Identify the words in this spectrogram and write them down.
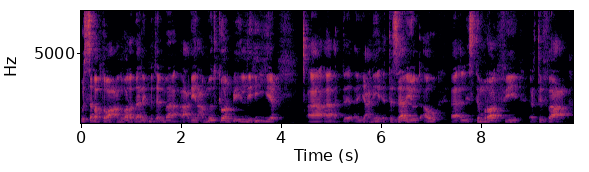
والسبب طبعا وراء ذلك مثل ما قاعدين عم نذكر باللي هي يعني التزايد أو الاستمرار في ارتفاع آه، آه،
